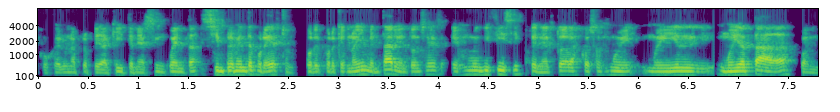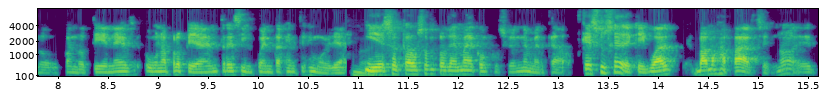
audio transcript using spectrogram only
coger una propiedad aquí y tener 50, simplemente por esto, porque no hay inventario. Entonces, es muy difícil tener todas las cosas muy, muy, muy atadas cuando, cuando tienes una propiedad entre 50 agentes inmobiliarios. Y eso causa un problema de confusión en el mercado. ¿Qué sucede? Que igual vamos a parches, ¿no? Eh,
